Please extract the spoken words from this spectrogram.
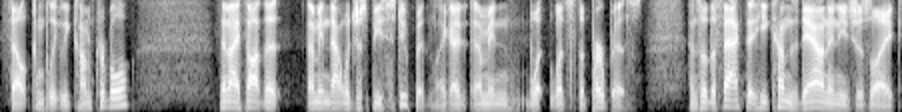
felt completely comfortable, then I thought that I mean that would just be stupid. Like I I mean what what's the purpose? And so the fact that he comes down and he's just like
